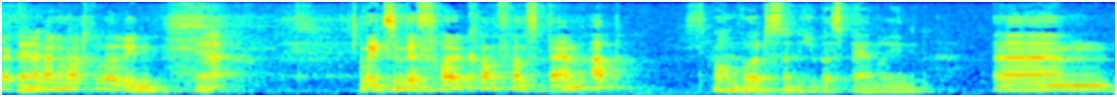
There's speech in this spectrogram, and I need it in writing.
da können Ja. wir nochmal drüber reden. Ja. Aber jetzt sind wir vollkommen von Spam ab. Warum wolltest du nicht über Spam reden? Ähm,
